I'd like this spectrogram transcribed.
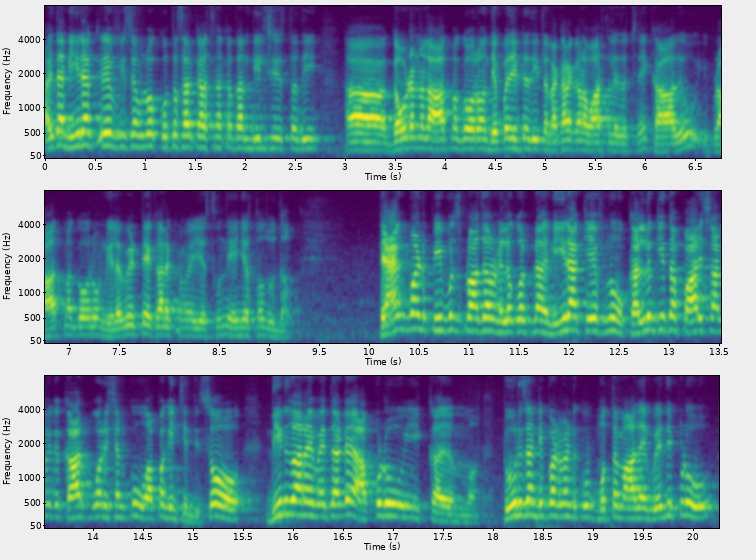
అయితే నీరా కేఫ్ విషయంలో కొత్త సర్కార్ వచ్చినాక దాన్ని నిలిచేస్తుంది గౌడన్నల ఆత్మగౌరవం దెబ్బతింటది ఇట్లా రకరకాల వార్తలు అయితే వచ్చినాయి. కాదు ఇప్పుడు ఆత్మగౌరవం నిలబెట్టే కార్యక్రమం చేస్తుంది. ఏం చేస్తుందో చూద్దాం. ట్యాంక్ బండ్ పీపుల్స్ ప్లాజాలో నెలకొల్పిన నీరా కేఫ్ను కళ్ళు గీత పారిశ్రామిక కార్పొరేషన్కు అప్పగించింది. సో దీని ద్వారా ఏమైందంటే అప్పుడు ఈ క- టూరిజం డిపార్ట్మెంట్కు మొత్తం ఆదాయం పోయేది. ఇప్పుడు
